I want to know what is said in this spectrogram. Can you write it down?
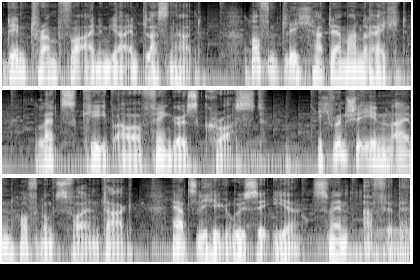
den Trump vor einem Jahr entlassen hat. Hoffentlich hat der Mann recht. Let's keep our fingers crossed. Ich wünsche Ihnen einen hoffnungsvollen Tag. Herzliche Grüße, Ihr Sven Affüppe.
